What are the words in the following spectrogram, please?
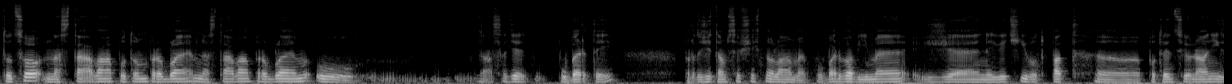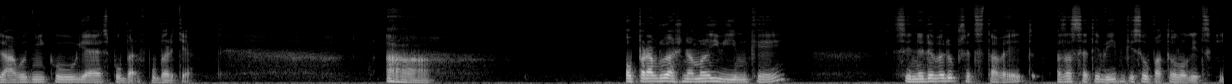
to, co nastává potom problém, nastává problém u v zásadě puberty, protože tam se všechno láme. Oba dva víme, že největší odpad eh, potenciálních závodníků je v pubertě. A opravdu až na malé výjimky si nedovedu představit, a zase ty výjimky jsou patologické,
